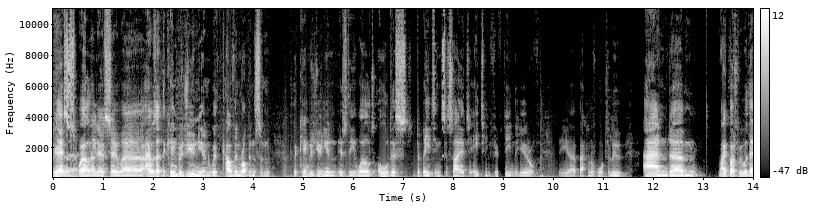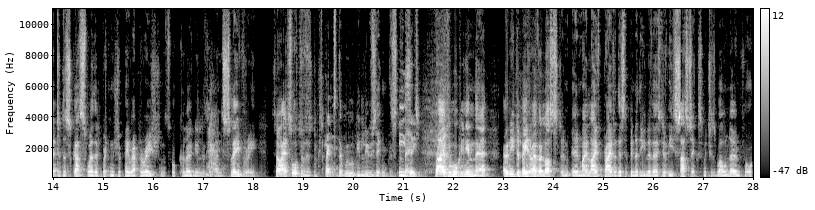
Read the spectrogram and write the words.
Yes, well, you know, so uh, I was at the Cambridge Union with Calvin Robinson, the Cambridge Union is the world's oldest debating society, 1815, the year of the uh, Battle of Waterloo. And um, my gosh, we were there to discuss whether Britain should pay reparations for colonialism and slavery. So I sort of expected that we would be losing this debate Easy. prior to walking in there. Only debate I've ever lost in, in my life prior to this had been at the University of East Sussex, which is well known for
